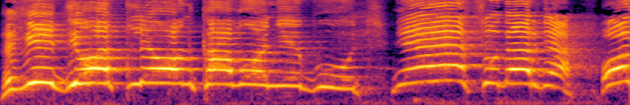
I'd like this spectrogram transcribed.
Ведет ли он кого-нибудь? Нет, сударня, он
